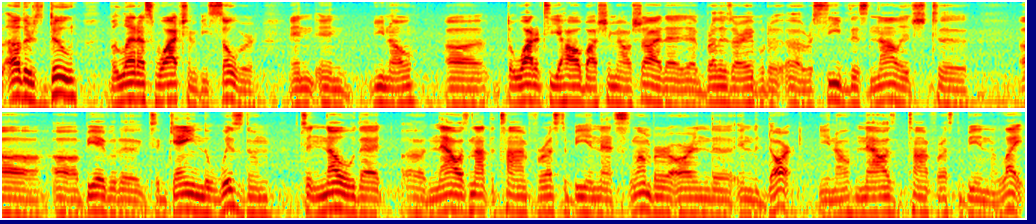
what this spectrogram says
others do, but let us watch and be sober." And and you know, the water to Yahweh Bashim Shai that, that brothers are able to receive this knowledge to uh, uh, be able to, to gain the wisdom to know that uh, now is not the time for us to be in that slumber or in the in the dark. You know, now is the time for us to be in the light.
